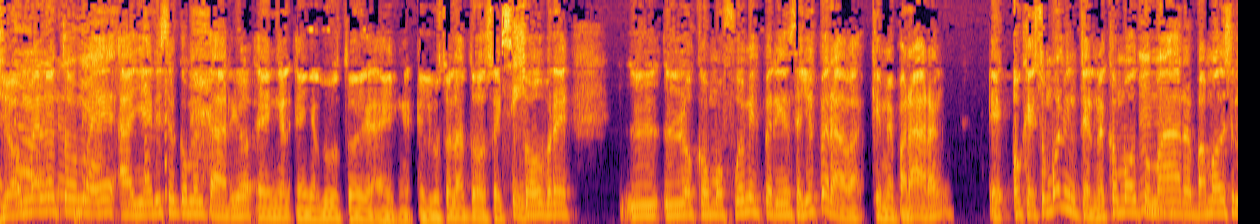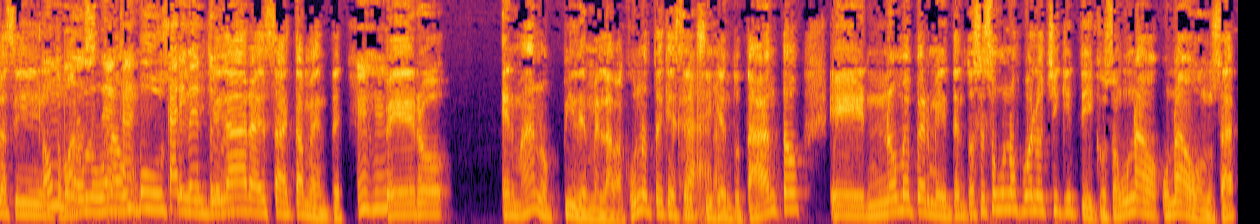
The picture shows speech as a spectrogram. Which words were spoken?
Yo me lo tomé, ayer hice el comentario en el, en el gusto, en el gusto de las 12, sí. sobre lo como fue mi experiencia. Yo esperaba que me pararan, eh, ok, es un vuelo interno, es como tomar, uh -huh. vamos a decirlo así, un tomar bus, una, un bus y llegar a exactamente. Uh -huh. Pero hermano, pídeme la vacuna, usted que está exigiendo tanto, eh, no me permite. Entonces son unos vuelos chiquiticos, son una, una onza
